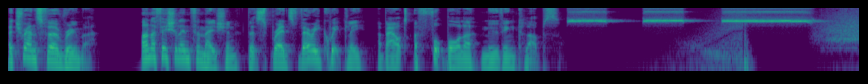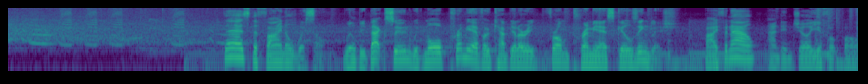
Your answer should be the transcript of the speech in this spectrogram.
A transfer rumour. Unofficial information that spreads very quickly about a footballer moving clubs. There's the final whistle. We'll be back soon with more Premier vocabulary from Premier Skills English. Bye for now and enjoy your football.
